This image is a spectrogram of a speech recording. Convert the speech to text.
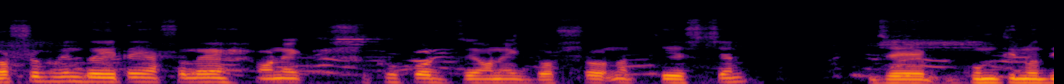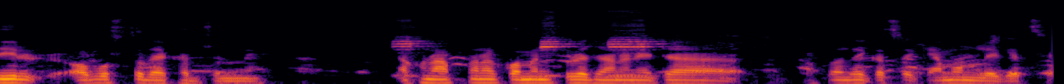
দর্শকবৃন্দ, এটাই আসলে অনেক সুখকর যে অনেক দর্শনার্থী এসছেন যে গুমতি নদীর অবস্থা দেখার জন্য। এখন আপনারা কমেন্ট করে জানান এটা আপনাদের কাছে কেমন লেগেছে।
